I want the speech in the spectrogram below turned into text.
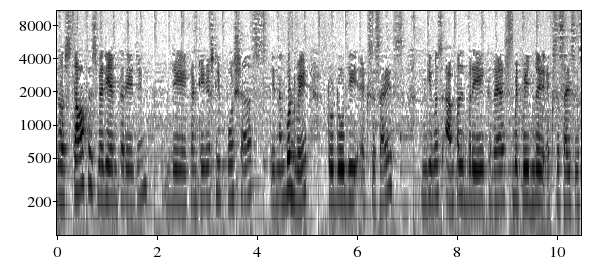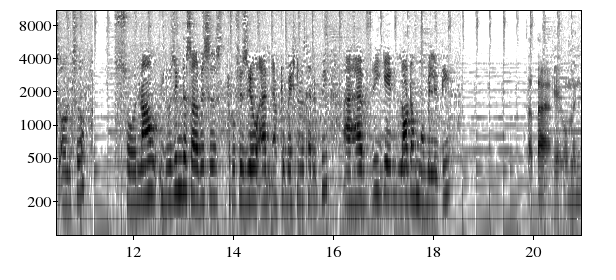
The staff is very encouraging. They continuously push us in a good way to do the exercise and give us ample break, rest between the exercises also. So now using the services through physio and occupational therapy, I have regained a lot of mobility. 爸爸给我们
